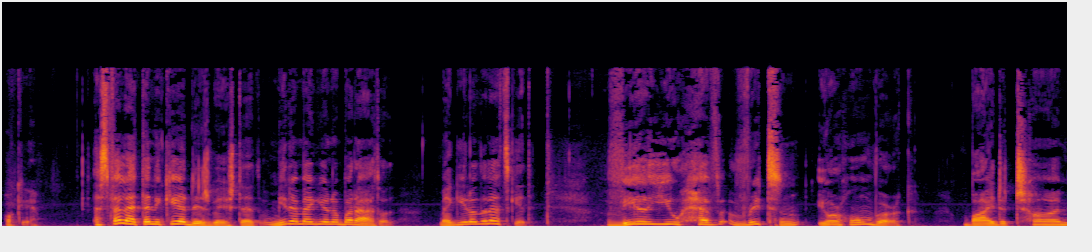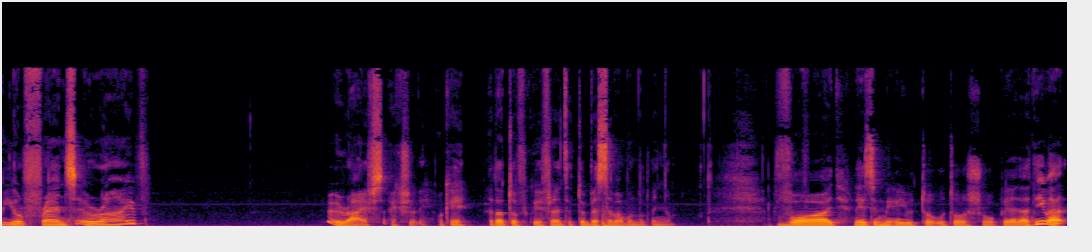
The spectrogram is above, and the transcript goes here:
Oké. Okay. Ezt fel lehet tenni kérdésbe is, tehát mire megjön a barátod? Megírod a leckét? Will you have written your homework by the time your friends arrive? Arrives, actually. Oké? Okay? Hát attól függ, hogy friends több eszembe mondod, vagy nem. Vagy nézzünk még egy utol, utolsó példát. Nyilván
